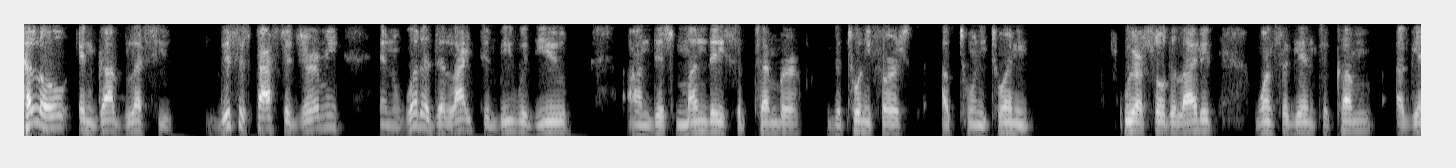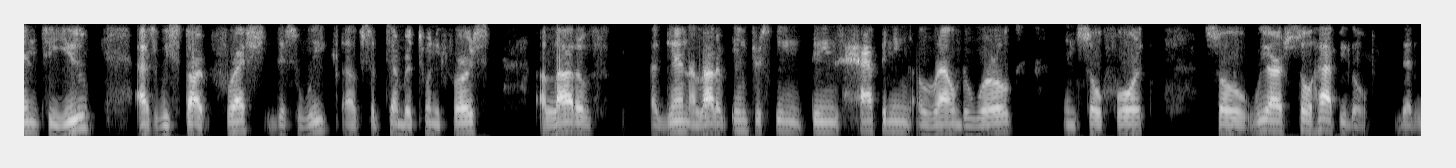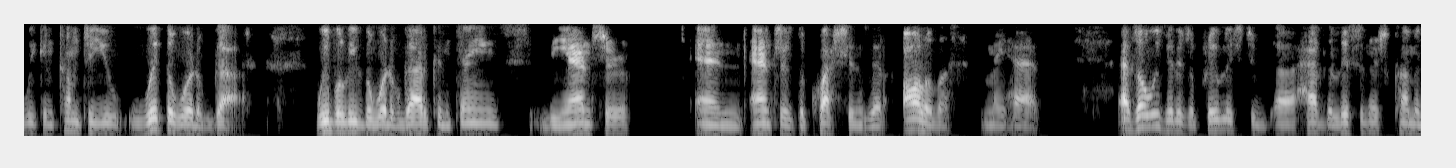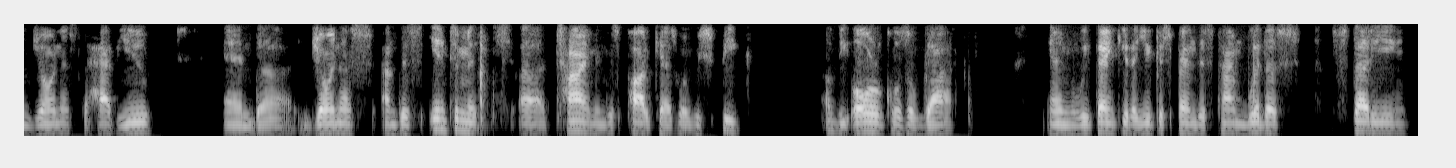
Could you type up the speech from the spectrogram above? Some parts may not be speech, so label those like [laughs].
Hello and God bless you. This is Pastor Jeremy, and what a delight to be with you on this Monday, September the 21st of 2020. We are so delighted once again to come again to you as we start fresh this week of September 21st. A lot of, again, a lot of interesting things happening around the world and so forth. So we are so happy though that we can come to you with the Word of God. We believe the Word of God contains the answer and answers the questions that all of us may have. As always, it is a privilege to uh, have the listeners come and join us, to have you and uh, join us on this intimate uh, time in this podcast where we speak of the oracles of God. And we thank you that you could spend this time with us studying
